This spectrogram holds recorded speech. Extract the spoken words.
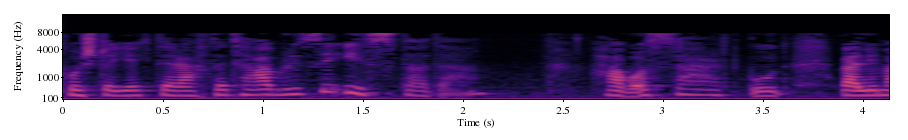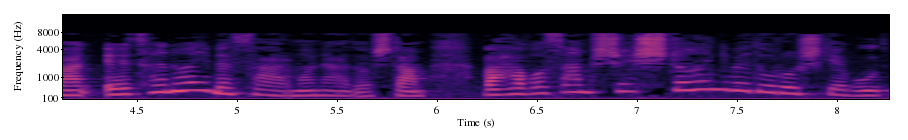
پشت یک درخت تبریزی ایستادم. هوا سرد بود ولی من اعتنایی به سرما نداشتم و حواسم ششتانگ به درشکه بود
